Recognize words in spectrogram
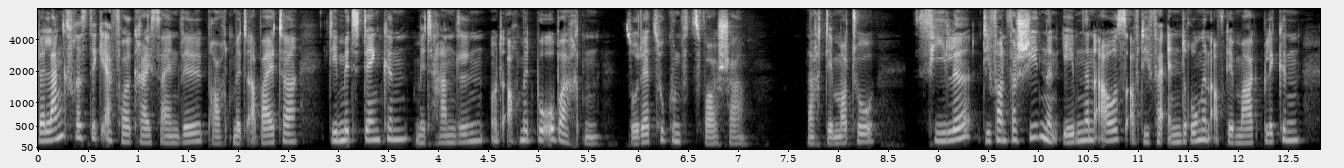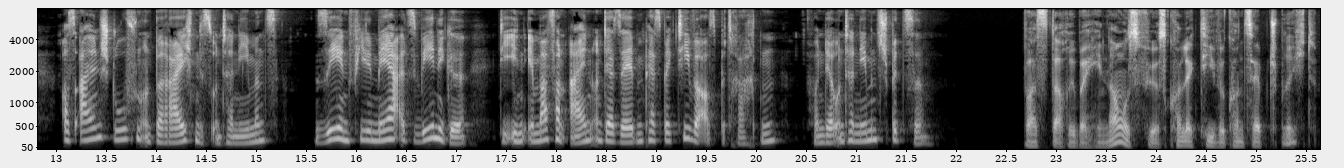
Wer langfristig erfolgreich sein will, braucht Mitarbeiter, die mitdenken, mithandeln und auch mit beobachten, so der Zukunftsforscher. Nach dem Motto, viele, die von verschiedenen Ebenen aus auf die Veränderungen auf dem Markt blicken, aus allen Stufen und Bereichen des Unternehmens sehen viel mehr als wenige, die ihn immer von ein und derselben Perspektive aus betrachten, von der Unternehmensspitze. Was darüber hinaus fürs kollektive Konzept spricht?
